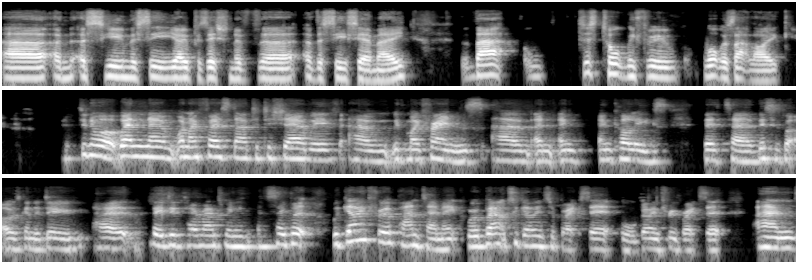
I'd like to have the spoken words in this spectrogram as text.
uh, and assume the CEO position of the of the CCMA. That just talk me through what was that like do you know what when um, when i first started to share with um, with my friends um, and, and and colleagues that uh, this is what i was going to do uh, they did turn around to me and say but we're going through a pandemic we're about to go into brexit or going through brexit and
